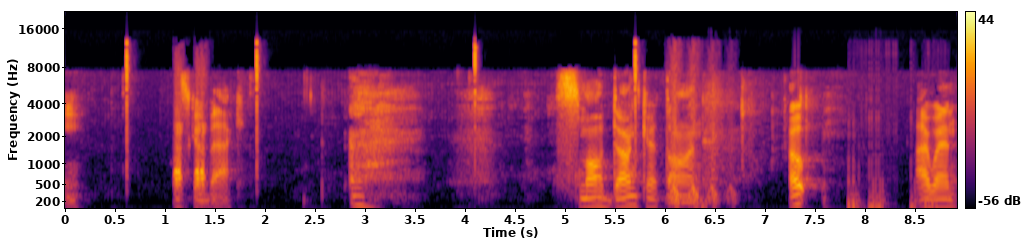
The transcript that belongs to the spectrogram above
E. Let's go back. Small dunkathon. Oh. I win.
